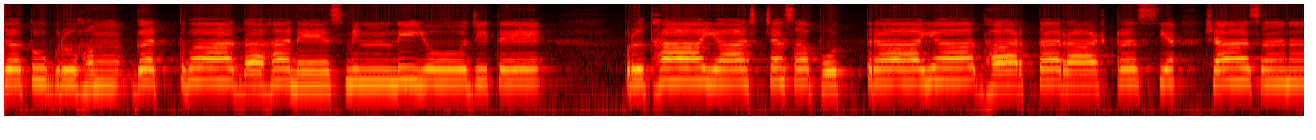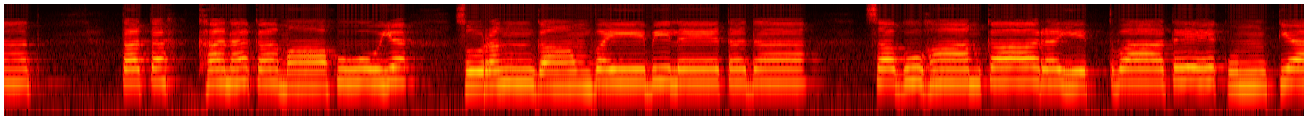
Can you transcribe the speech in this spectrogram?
जतु गृहं गत्वा दहनेऽस्मिन्नियोजिते पृथायाश्च स पुत्राया धार्तराष्ट्रस्य शासनात्। ततः खनकमाहूय सुरङ्गां वैबिले तदा सगुहां कारयित्वा ते कुन्त्या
